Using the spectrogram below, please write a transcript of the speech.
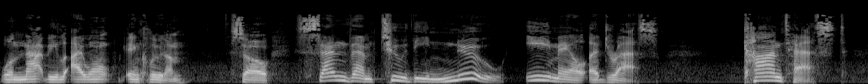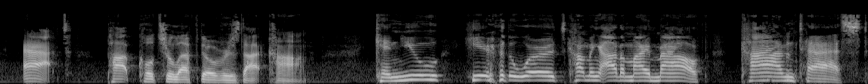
will not be, I won't include them. So send them to the new email address, contest at popcultureleftovers.com. Can you hear the words coming out of my mouth? Contest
